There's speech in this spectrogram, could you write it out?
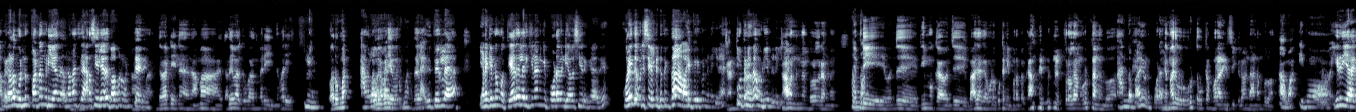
அவரால ஒண்ணும் பண்ண முடியாது. அதனால சரி அரசியலையாவது பாப்பன்னு வந்துட்டாரு. இந்த வாட்டி என்ன அம்மா தலைவாக்கு அந்த மாதிரி இந்த மாதிரி. வருமா? அதெல்லாம் வருமா? அது தெரியல. எனக்கு இன்னும் தேர்தல் அறிக்கைலாம் நீங்க போட வேண்டிய அவசியம் இருக்காது. குறைந்தபட்ச செயல் திட்டத்துக்கு தான் வாய்ப்பு இருக்குன்னு நினைக்கிறேன். கூட்டணி தான் முடியும்னு நினைக்கிறேன். ப்ரோக்ராம். எப்படி வந்து திமுக வந்து பாஜக கூட கூட்டணி போறப்ப காமன் ப்ரோக்ராம் உருட்டானுங்களோ அந்த மாதிரி ஒண்ணு போட வேண்டிய மாதிரி ஒரு உருட்ட உருட்ட போறாங்க சீக்கிரம் நான் நம்புறோம். ஆமா. இப்போ இறுதியாக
